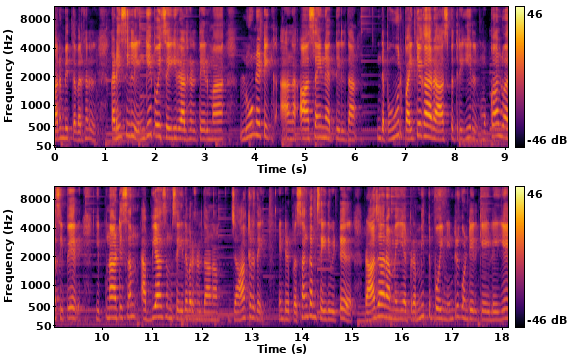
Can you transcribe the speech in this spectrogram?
ஆரம்பித்தவர்கள் கடைசியில் எங்கே போய் செய்கிறார்கள் தெரியுமா? லூனட்டிக் அசைனத்தில் தான் இந்த ஊர் பைத்தியகார ஆஸ்பத்திரியில் முக்கால்வாசி பேர் ஹிப்னாட்டிசம் அபியாசம் செய்தவர்கள்தானாம். ஜாக்கிரதை என்று பிரசங்கம் செய்துவிட்டு ராஜாராமையர் பிரமித்து போய் நின்று கொண்டிருக்கையிலேயே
